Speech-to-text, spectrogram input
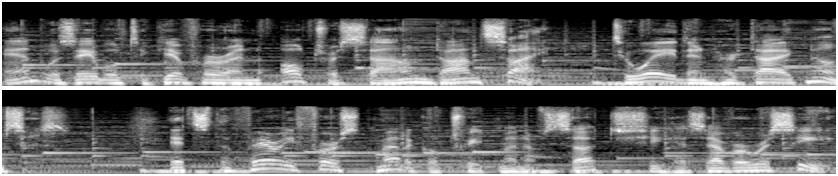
and was able to give her an ultrasound on site to aid in her diagnosis. It's the very first medical treatment of such she has ever received,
